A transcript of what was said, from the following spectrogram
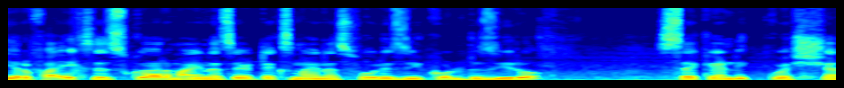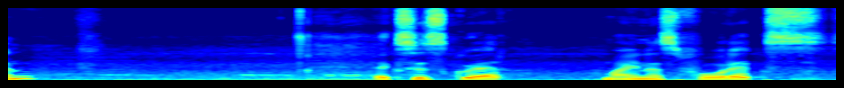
Here 5x square minus 8x minus 4 is equal to 0. Second equation x square minus 4x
